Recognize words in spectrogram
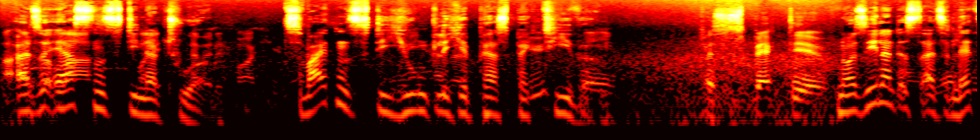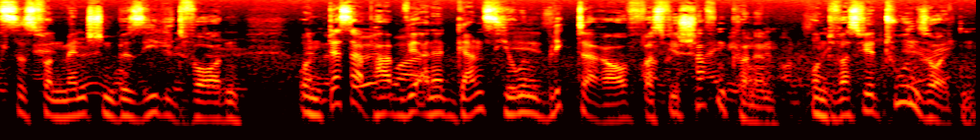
Also erstens die Natur, zweitens die jugendliche Perspektive. Neuseeland ist als letztes von Menschen besiedelt worden. Und deshalb haben wir einen ganz jungen Blick darauf, was wir schaffen können und was wir tun sollten.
